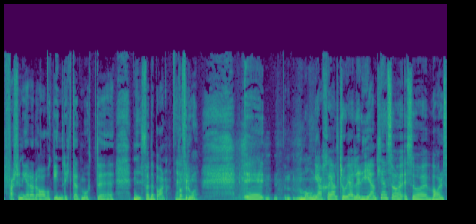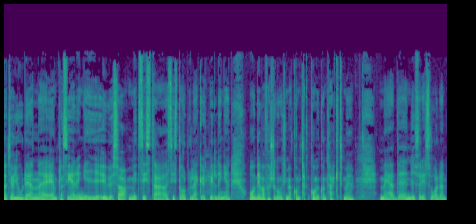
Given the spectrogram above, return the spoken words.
fascinerad av och inriktad mot eh, nyfödda barn. Varför då? Många skäl, tror jag. Eller egentligen så, så var det så att jag gjorde en, en placering i USA mitt sista, sista år på läkarutbildningen. Och Det var första gången som jag kom, kom i kontakt med, med nyföddhetsvården.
